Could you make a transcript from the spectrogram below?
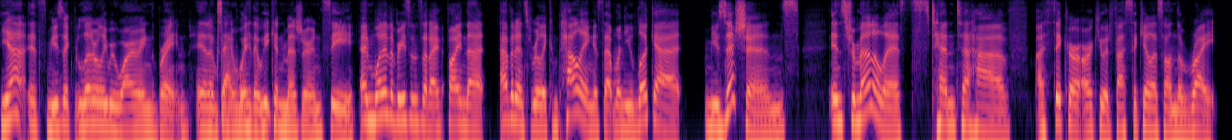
Yeah, it's music literally rewiring the brain in a, exactly. in a, way that we can measure and see. And one of the reasons that I find that evidence really compelling is that when you look at musicians, instrumentalists tend to have a thicker arcuate fasciculus on the right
